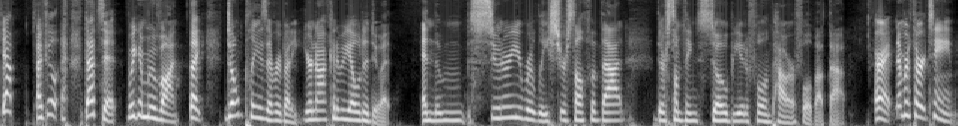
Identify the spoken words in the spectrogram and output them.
Yep, I feel that's it. We can move on. Like, don't please everybody. You're not going to be able to do it. And the sooner you release yourself of that, there's something so beautiful and powerful about that. All right, number 13.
